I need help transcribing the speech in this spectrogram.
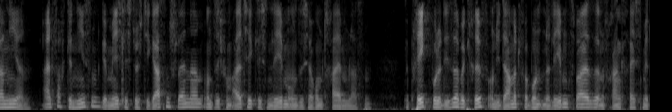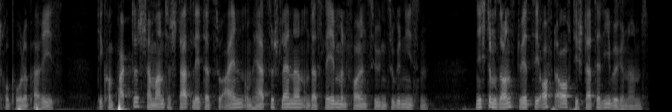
Flanieren. Einfach genießen, gemächlich durch die Gassen schlendern und sich vom alltäglichen Leben um sich herum treiben lassen. Geprägt wurde dieser Begriff und die damit verbundene Lebensweise in Frankreichs Metropole Paris. Die kompakte, charmante Stadt lädt dazu ein, umherzuschlendern und das Leben in vollen Zügen zu genießen. Nicht umsonst wird sie oft auch die Stadt der Liebe genannt.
